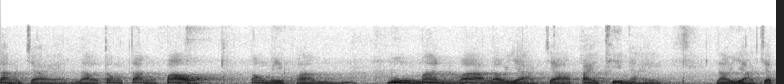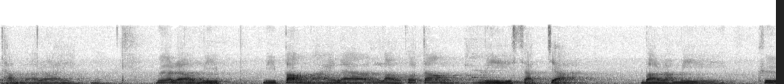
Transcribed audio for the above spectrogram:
ตั้งใจ เราต้องตั้งเป้า ต้องมีความมุ่งมั่นว่าเราอยากจะไปที่ไหน เราอยากจะทำอะไร เมื่อเรามีมีเป้าหมายแล้วเราก็ต้องมีสัจจะบารมี คือ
